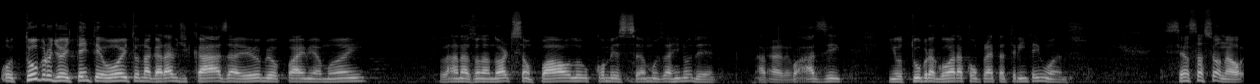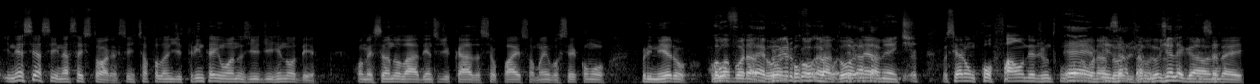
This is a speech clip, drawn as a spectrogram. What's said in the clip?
outubro de 88, na garagem de casa, eu, meu pai e minha mãe, lá na zona norte de São Paulo, começamos a Rinodê. Quase, em outubro agora, completa 31 anos. Sensacional. E nesse assim, nessa história, se a gente está falando de 31 anos de, de Rinodê, começando lá dentro de casa, seu pai, sua mãe, você como primeiro colaborador, é, primeiro co- cofundador, né? exatamente. Você era um co-founder junto com o É, colaborador. exatamente. junto. Hoje é legal, Isso né? daí.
